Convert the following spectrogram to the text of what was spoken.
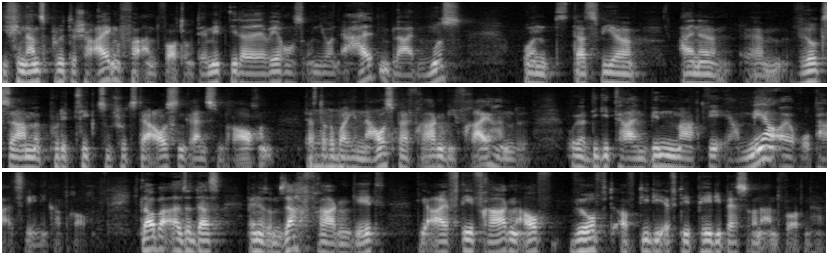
die finanzpolitische Eigenverantwortung der Mitglieder der Währungsunion erhalten bleiben muss und dass wir eine ähm, wirksame Politik zum Schutz der Außengrenzen brauchen, dass mhm. darüber hinaus bei Fragen wie Freihandel oder digitalen Binnenmarkt wir eher mehr Europa als weniger brauchen. Ich glaube also, dass, wenn es um Sachfragen geht, die AfD Fragen aufwirft, auf die die FDP die besseren Antworten hat.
